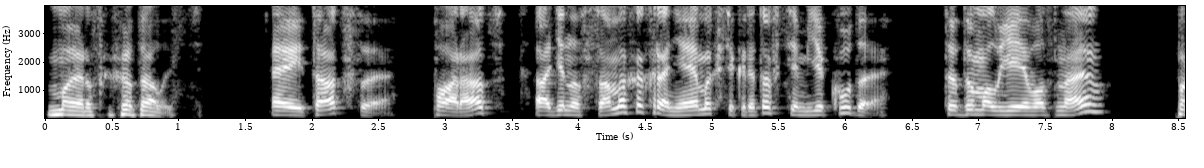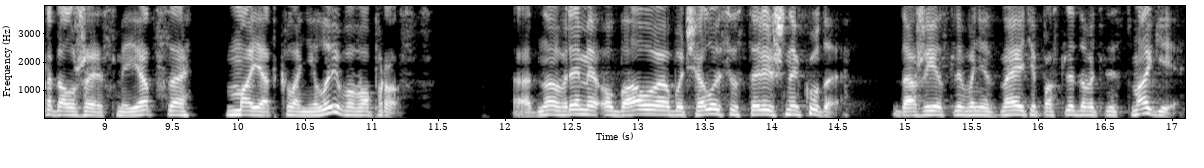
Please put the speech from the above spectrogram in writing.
Майя расхохоталась. «Эй, Тацу, парад — один из самых охраняемых секретов семьи Куда. Ты думал, я его знаю?» Продолжая смеяться, Майя отклонила его вопрос. «Одно время Обауэ обучалась у старейшины Куда. Даже если вы не знаете последовательность магии,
